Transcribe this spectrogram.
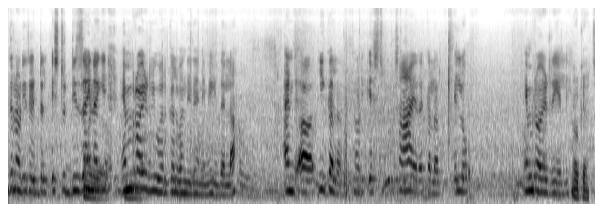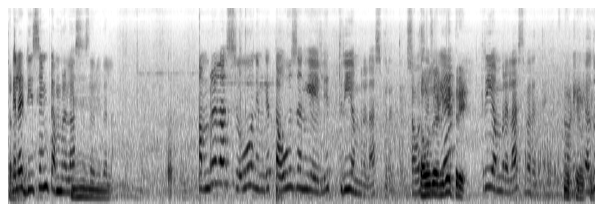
ಇದು ನೋಡಿ ರೆಡ್ ಎಷ್ಟು ಡಿಸೈನ್ ಆಗಿ ಎಂಬ್ರಾಯ್ಡ್ರಿ ವರ್ಕ್ ಅಲ್ಲಿ ಬಂದಿದೆ ನಿಮಗೆ ಇದೆಲ್ಲ. ಅಂಡ್ ಈ ಕಲರ್ ನೋಡಿ ಎಷ್ಟು ಚೆನ್ನಾಗಿದೆ ಕಲರ್ ಎಲ್ಲೋ ಎಂಬ್ರಾಯ್ಡ್ರಿಯಲ್ಲಿ ಎಲ್ಲ ಡಿಸೆಂಟ್ ಅಂಬ್ರಲಾಸ್ ಸರ್ ಇದೆಲ್ಲ. ಅಂಬ್ರಲಾಸು ನಿಮಗೆ ತೌಸಂಡ್ಗೆ ಇಲ್ಲಿ ತ್ರೀ ಅಂಬ್ರಲಾಸ್ ಬರುತ್ತೆ. ತೌಸಂಡ್ಗೆ ತ್ರೀ ಅಂಬ್ರಲಾಸ್ ಬರುತ್ತೆ. ನೋಡಿ ಅದು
